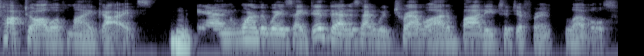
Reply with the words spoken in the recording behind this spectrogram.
talk to all of my guides. Mm. And one of the ways I did that is I would travel out of body to different levels.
